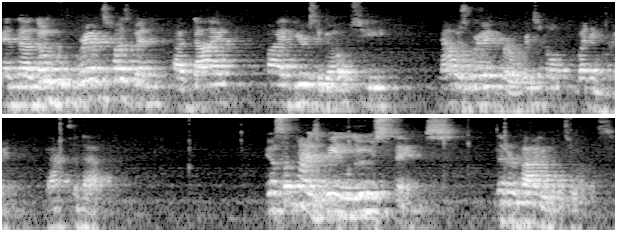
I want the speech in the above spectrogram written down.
And uh, though Graham's husband uh, died five years ago, she now is wearing her original wedding ring. Back to that. You know, sometimes we lose things that are valuable to us.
